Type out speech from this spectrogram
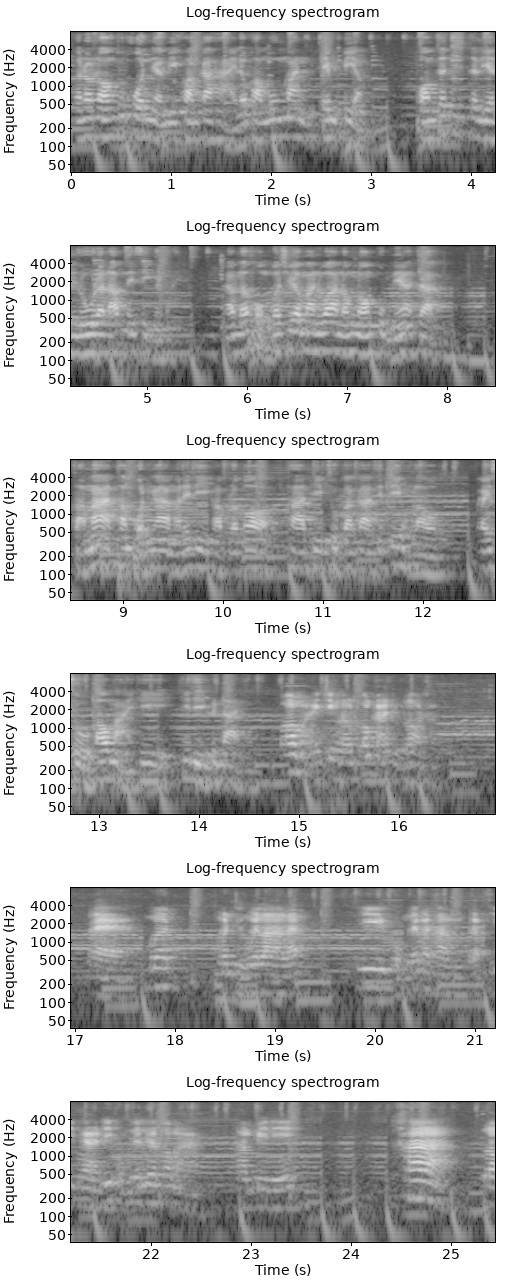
แล้วน้องๆทุกคนเนี่ยมีความกระหายและความมุ่งมั่นเต็มเปี่ยม พร้อมจะจะเรียนรู้และรับในสิ่งใหม่ๆแล้วผมก็เชื่อมั่นว่าน้องๆกลุ่มนี้จะ สามารถทำผลงานมาได้ดีครับ แล้วก็พาทีมสู่ปราการซิตี้ของเราไปสู่เป้าหมายที่ที่ดีขึ้นได้ครับเป้าหมายจริงๆเราต้องการอยู่รอดครับ แต่เมื่อมันถึงเวลาแล้วที่ผมได้มาทำกับทีมงานที่ผมได้เลือกเข้ามาทำปีนี้ ถ้าเรา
